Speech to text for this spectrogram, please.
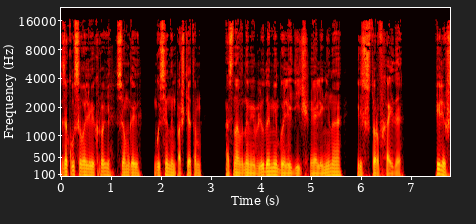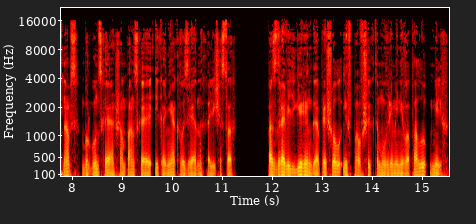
Закусывали икрой, семгой, гусиным паштетом. Основными блюдами были дичь и оленина из Шторфхайде. Пили шнапс, бургундское, шампанское и коньяк в изрядных количествах. Поздравить Геринга пришел и впавший к тому времени в опалу Мильх.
